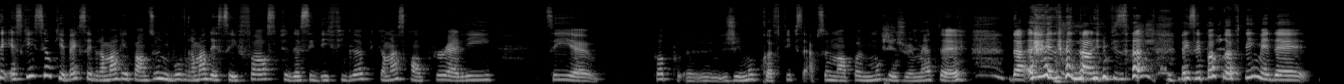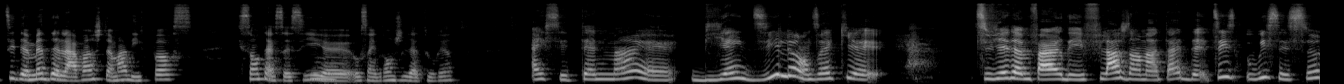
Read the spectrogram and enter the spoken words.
est-ce qu'ici au Québec, c'est vraiment répandu au niveau vraiment de ses forces puis de ces défis-là, puis comment est-ce qu'on peut aller, tu sais, euh, j'ai le mot profiter, puis c'est absolument pas le mot que je vais mettre dans, dans l'épisode. c'est pas profiter, mais de, de mettre de l'avant justement les forces qui sont associées mmh. au syndrome de la Tourette. Hey, c'est tellement euh, bien dit, là. On dirait que tu viens de me faire des flashs dans ma tête. Tu sais, oui, c'est sûr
